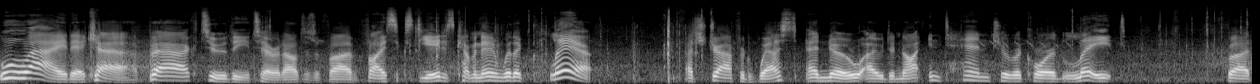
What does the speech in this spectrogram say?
Right, cap back to the Pterodactyls of 5. 568 is coming in with a clear at Stratford West. And no, I did not intend to record late, but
